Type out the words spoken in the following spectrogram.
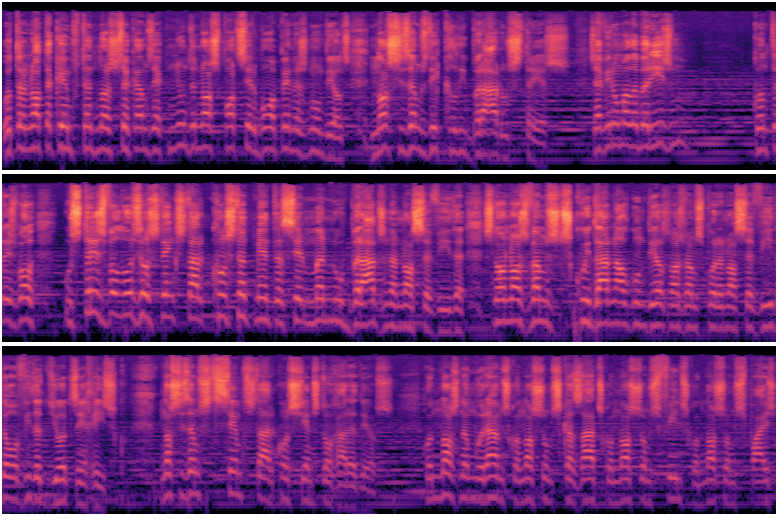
Outra nota que é importante nós destacamos é que nenhum de nós pode ser bom apenas num deles. Nós precisamos de equilibrar os três. Já viram o malabarismo? Com três bolas. Os três valores eles têm que estar constantemente a ser manobrados na nossa vida, senão nós vamos descuidar em algum deles, nós vamos pôr a nossa vida ou a vida de outros em risco. Nós precisamos de sempre estar conscientes de honrar a Deus. Quando nós namoramos, quando nós somos casados, quando nós somos filhos, quando nós somos pais,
